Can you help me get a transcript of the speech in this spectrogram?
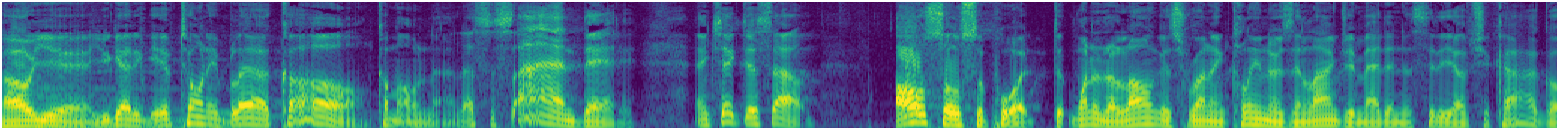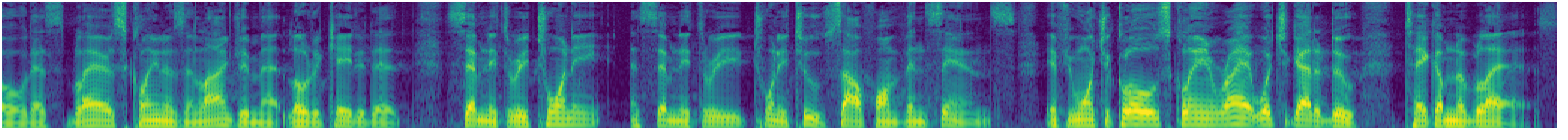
Oh yeah, you got to give Tony Blair a call. Come on now, that's a sign, Daddy. And check this out. Also support the, one of the longest running cleaners and laundromat in the city of Chicago. That's Blair's Cleaners and Laundromat, located at 7320 and 7322 South on Vincennes. If you want your clothes clean right, what you got to do? Take them to Blair's.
